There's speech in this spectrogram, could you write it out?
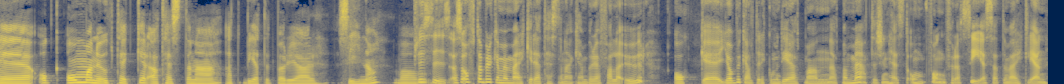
Eh, och om man nu upptäcker att hästarna, att betet börjar sina? Vad... Precis, alltså ofta brukar man märka det att hästarna kan börja falla ur. Och eh, jag brukar alltid rekommendera att man, att man mäter sin häst omfång för att se så att den verkligen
